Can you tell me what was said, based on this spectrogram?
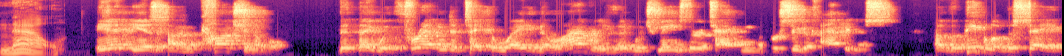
now? It is unconscionable that they would threaten to take away the livelihood, which means they're attacking the pursuit of happiness of the people of the state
